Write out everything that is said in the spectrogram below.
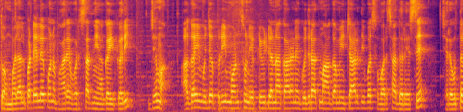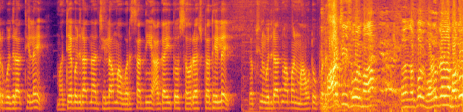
તો અંબાલાલ પટેલે પણ ભારે વરસાદની આગાહી કરી, જેમાં આગાહી મુજબ પ્રી મોન્સૂન એક્ટિવિટીના કારણે ગુજરાતમાં આગામી ચાર દિવસ વરસાદ રહેશે. જ્યારે ઉત્તર ગુજરાતથી લઈ મધ્ય ગુજરાતના જિલ્લામાં વરસાદની આગાહી તો સૌરાષ્ટ્રથી લઈ દક્ષિણ ગુજરાતમાં પણ માવઠું પડશે. સોળમાં લગભગ વડોદરાના ભાગો,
